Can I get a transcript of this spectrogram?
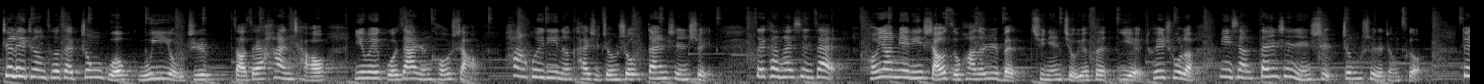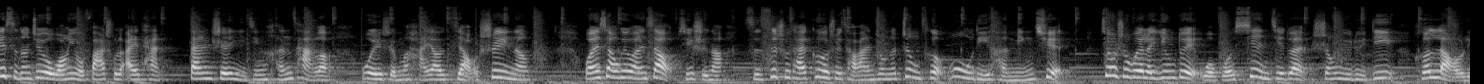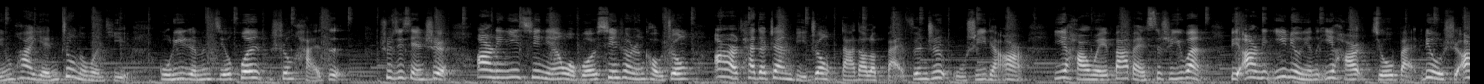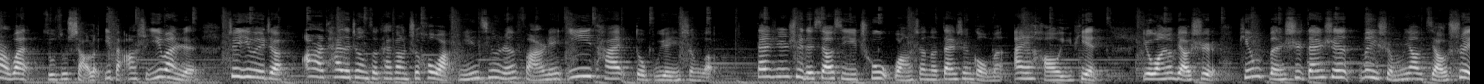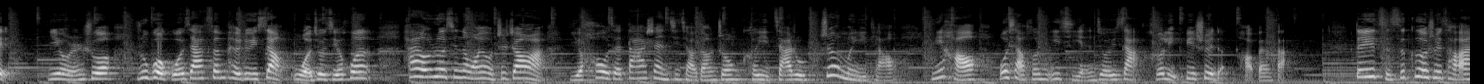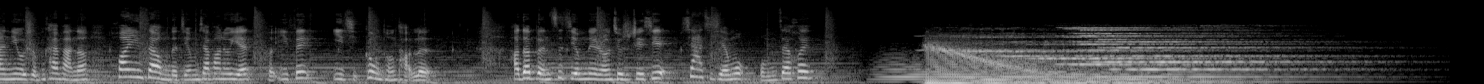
这类政策在中国古已有之，早在汉朝，因为国家人口少，汉惠帝呢开始征收单身税。再看看现在。同样面临少子化的日本，去年九月份也推出了面向单身人士征税的政策。对此呢，就有网友发出了哀叹：单身已经很惨了，为什么还要缴税呢？玩笑归玩笑，其实呢，此次出台个税草案中的政策目的很明确，就是为了应对我国现阶段生育率低和老龄化严重的问题，鼓励人们结婚生孩子。数据显示，二零一七年我国新生人口中，二胎的占比重达到了百分之五十一点二，一孩为八百四十一万，比二零一六年的一孩九百六十二万，足足少了一百二十一万人。这意味着二胎的政策开放之后啊，年轻人反而连一胎都不愿意生了。单身税的消息一出，网上的单身狗们哀嚎一片。有网友表示，凭本事单身，为什么要缴税？也有人说，如果国家分配对象，我就结婚。还有热心的网友支招啊，以后在搭讪技巧当中可以加入这么一条：你好，我想和你一起研究一下合理避税的好办法。对于此次个税草案，你有什么看法呢？欢迎在我们的节目下方留言，和一飞一起共同讨论。好的，本次节目内容就是这些，下期节目我们再会。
